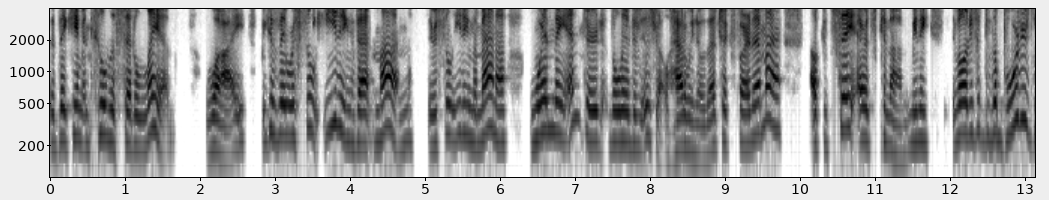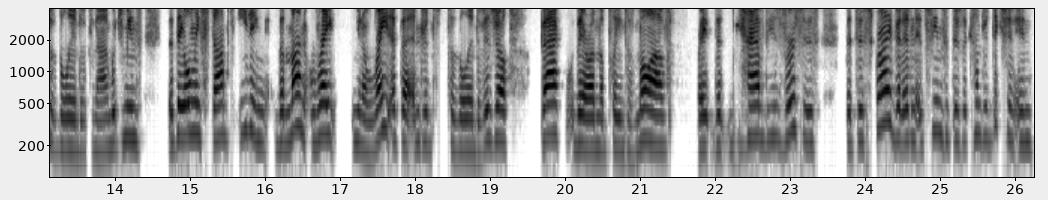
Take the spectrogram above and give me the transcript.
that they came until the settled land. Why? Because they were still eating that man. They were still eating the manna when they entered the land of Israel. How do we know that? Check Nemar. Al say Eretz Canaan, meaning they've already said to the borders of the land of Canaan, which means that they only stopped eating the man right, you know, right at the entrance to the land of Israel, back there on the plains of Moab. Right, that we have these verses that describe it, and it seems that there's a contradiction in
